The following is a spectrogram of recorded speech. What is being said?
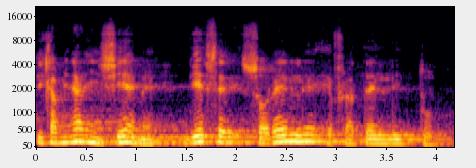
de caminar insieme, di essere sorelle e fratelli tutti.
